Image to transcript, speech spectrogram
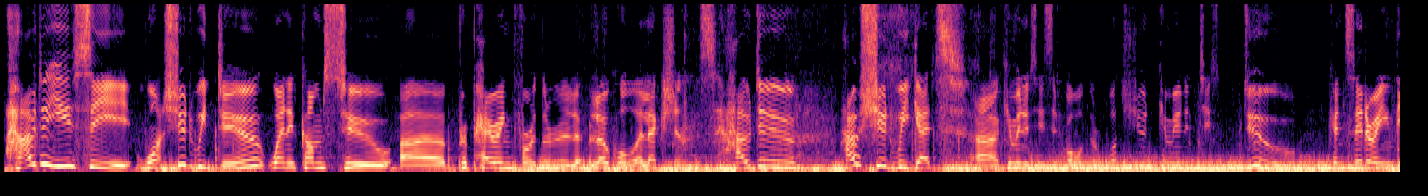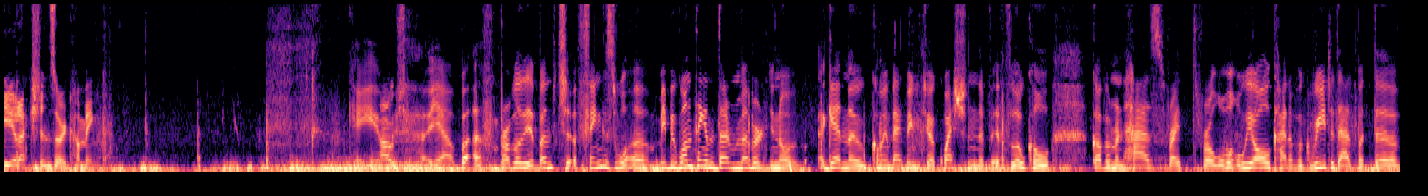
how do you see what should we do when it comes to uh, preparing for the local elections? How do how should we get uh, communities involved, or what should communities do considering the elections are coming? Okay, yeah, but uh, probably a bunch of things. Uh, maybe one thing that I remembered, you know, again, uh, coming back maybe to a question if, if local government has right role. Well, we all kind of agree to that, but the-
